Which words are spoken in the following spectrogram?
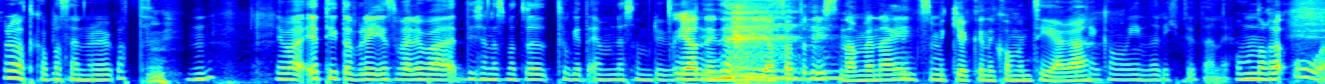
Får du återkoppla sen när det har gått. Mm. Mm. Det var, jag tittade på dig Isabel, det, var, det kändes som att vi tog ett ämne som du Ja, nej, nej, jag satt och lyssnade men nej, inte så mycket jag kunde kommentera. kan komma in i riktigt än. Om några år.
